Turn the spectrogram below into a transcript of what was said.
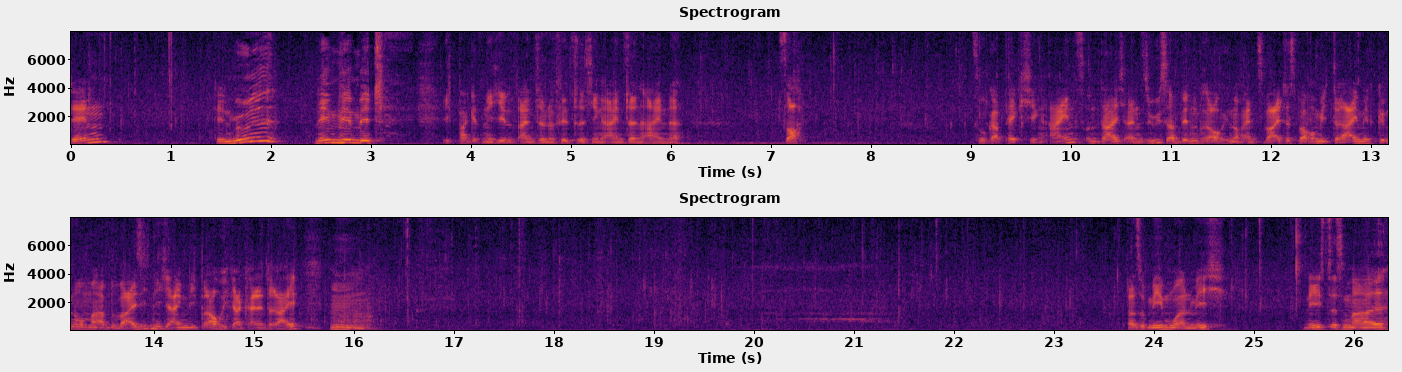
Denn den Müll nehmen wir mit. Ich packe jetzt nicht jedes einzelne Fitzelchen einzeln ein. Ne? So. Zuckerpäckchen 1 und da ich ein Süßer bin, brauche ich noch ein zweites. Warum ich drei mitgenommen habe, weiß ich nicht. Eigentlich brauche ich gar keine drei. Hm. Also Memo an mich. Nächstes Mal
